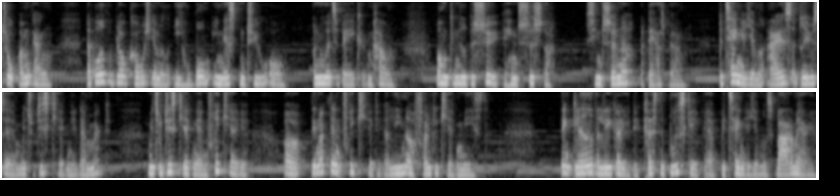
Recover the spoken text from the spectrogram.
to omgange, der boede på Blå Korshjemmet i Hobro i næsten 20 år, og nu er tilbage i København, hvor hun kan nyde besøg af hendes søster, sine sønner og deres børn. Betaniahjemmet ejes og drives af Metodistkirken i Danmark. Metodistkirken er en frikirke, og det er nok den frikirke, der ligner folkekirken mest. Den glæde, der ligger i det kristne budskab, er Betaniahjemmets varemærke.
